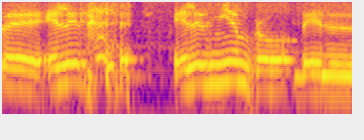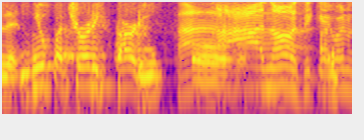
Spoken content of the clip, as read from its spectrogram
eh, él es él es miembro del New Patriotic Party. Ah, no, así que bueno.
